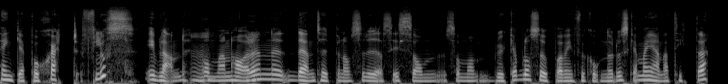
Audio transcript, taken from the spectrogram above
tänka på stjärtfluss ibland. Mm. Om man har mm. en, den typen av psoriasis som, som man brukar blossa upp av infektioner, då ska man gärna titta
